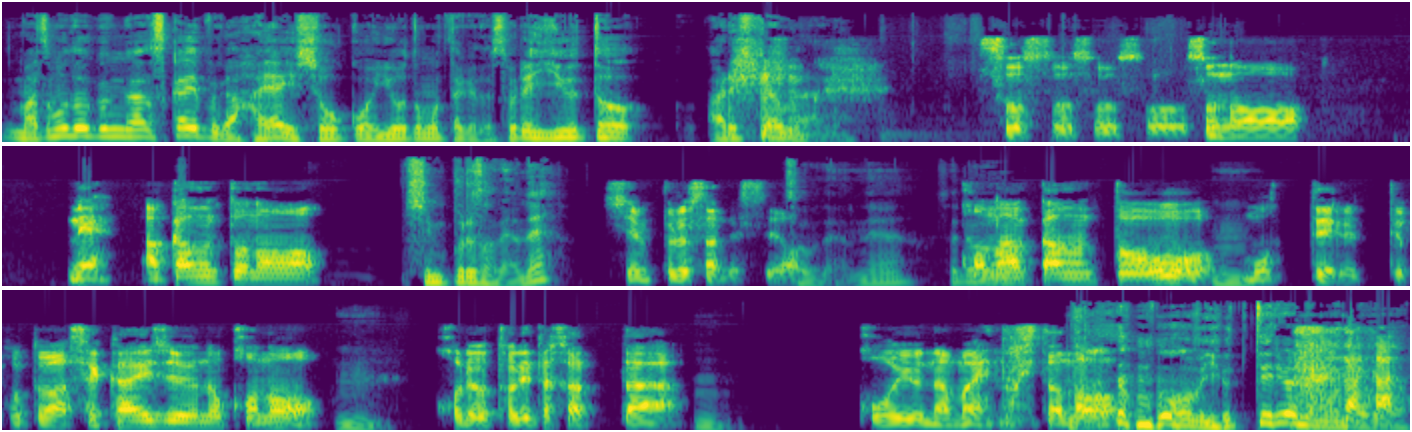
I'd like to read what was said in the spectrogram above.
松本くんがスカイプが早い証拠を言おうと思ったけど、それ言うと、あれしちゃうからね。そうそうそうそう。その、ね、アカウントのシンプルさだよね。シンプルさですよ。そうだよね。このアカウントを持ってるってことは、世界中のこの、これを取りたかった、こういう名前の人の、もう言ってるようなもんだ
